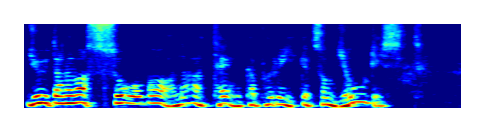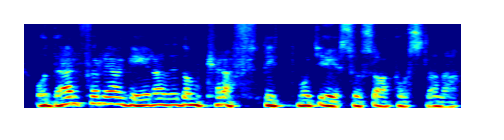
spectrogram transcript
Judarna var så vana att tänka på riket som jordiskt och därför reagerade de kraftigt mot Jesus och apostlarna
